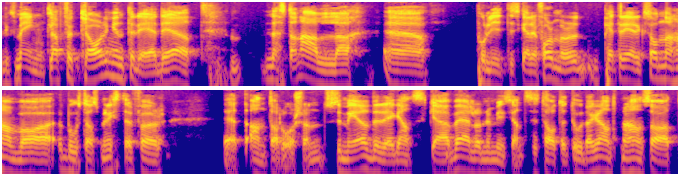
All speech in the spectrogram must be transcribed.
liksom enkla förklaringen till det, det är att nästan alla eh, politiska reformer, och Peter Eriksson när han var bostadsminister för ett antal år sedan summerade det ganska väl, och nu minns jag inte citatet ordagrant, men han sa att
